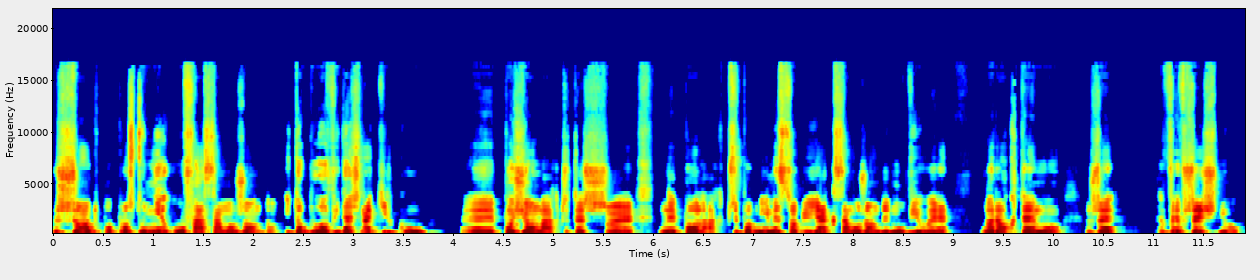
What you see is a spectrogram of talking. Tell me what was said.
rząd po prostu nie ufa samorządom. I to było widać na kilku poziomach, czy też y, polach. Przypomnijmy sobie, jak samorządy mówiły rok temu, że we wrześniu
